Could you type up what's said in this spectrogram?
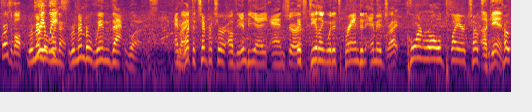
first of all, Remember three when? That, remember when that was, and Right. what the temperature of the NBA and Sure. it's dealing with its brand and image. Right. Corn rolled player chokes again, co-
